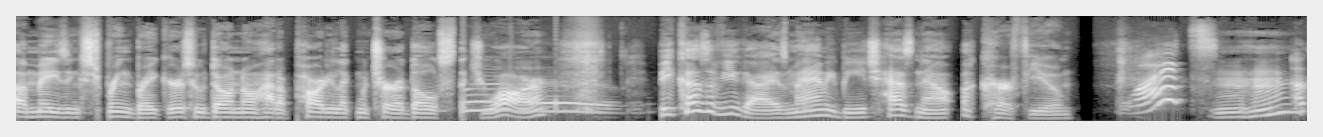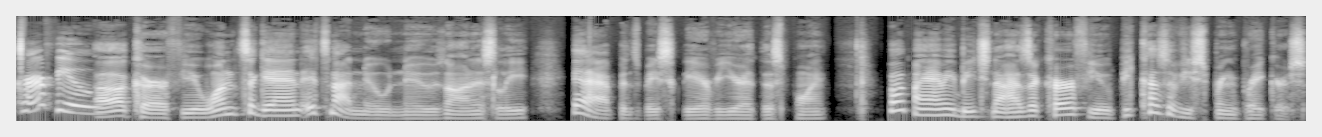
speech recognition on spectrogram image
amazing spring breakers who don't know how to party like mature adults that you are, Ooh. because of you guys, Miami Beach has now a curfew. What? Mm-hmm. A curfew. A curfew. Once again, it's not new news, honestly. It happens basically every year at this point. But Miami Beach now has a curfew because of you spring breakers.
